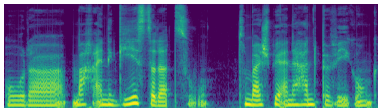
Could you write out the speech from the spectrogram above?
oder mach eine Geste dazu, zum Beispiel eine Handbewegung,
